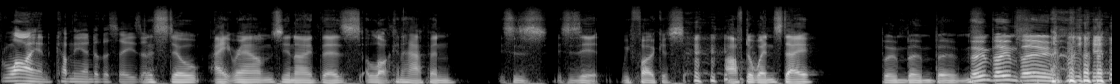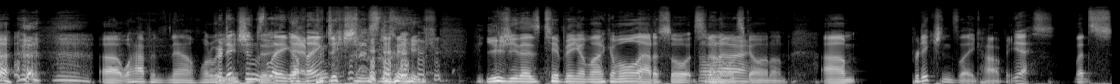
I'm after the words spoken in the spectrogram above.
flying come the end of the season. There's still eight rounds. You know, there's a lot can happen. This is this is it. We focus after Wednesday. Boom, boom, boom. boom, boom, boom. Uh, what happens now? What do we Predictions usually do? league, I Yeah, think. predictions league. Usually there's tipping. I'm like, I'm all out of sorts. I don't know what's going on. Um, predictions league, Harvey. yes. Let's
